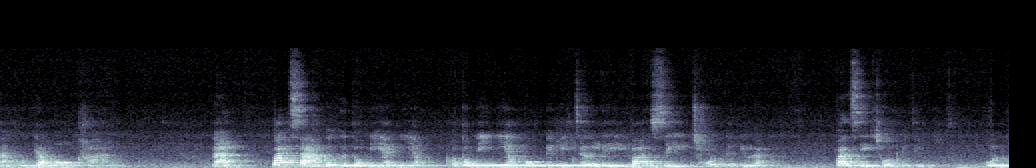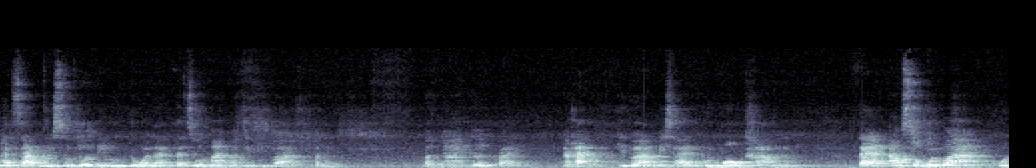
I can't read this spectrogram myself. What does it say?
นะคุณอย่ามองข้ามนะบ้านสามก็คือตรงนี้เงียบพอตรงนี้เงียบปุ๊บไม่มีเจอรี่บ้านสี่ชนกันอยู่ละบ้านสี่ชนกันอยู่ คุณภาษาบริสุทธิ์โดยไม่รู้ตัวแหละ แต่ส่วนมากเขาจะคิดว่ามันมันง่ายเกินไปนะคะ คิดว่าไม่ใช่คุณมองข้ามนะ เอาสมมุติว่าคุณ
